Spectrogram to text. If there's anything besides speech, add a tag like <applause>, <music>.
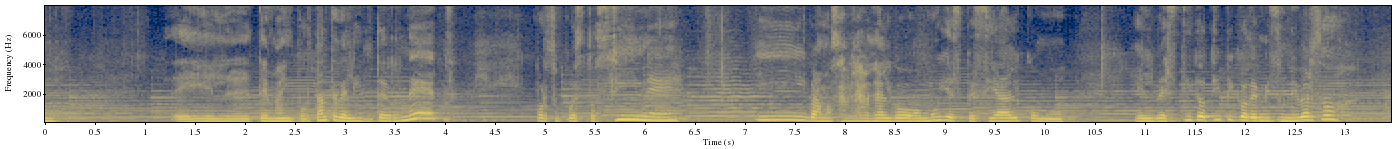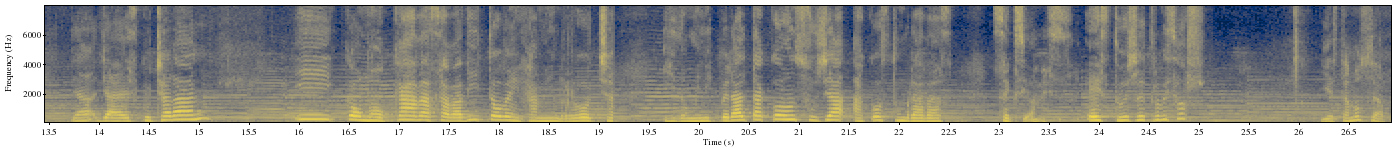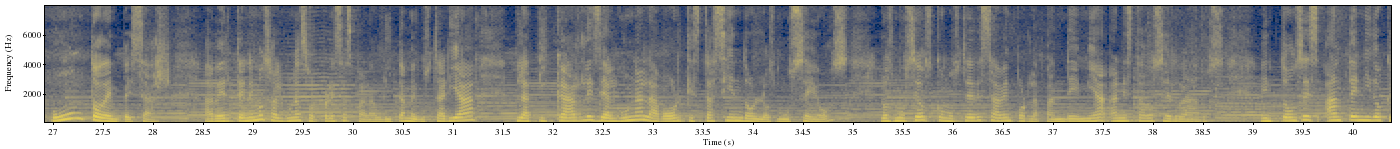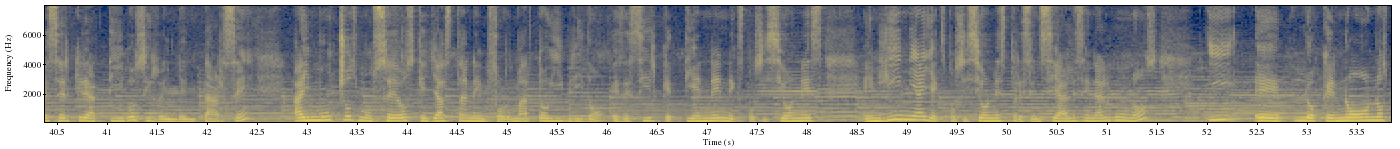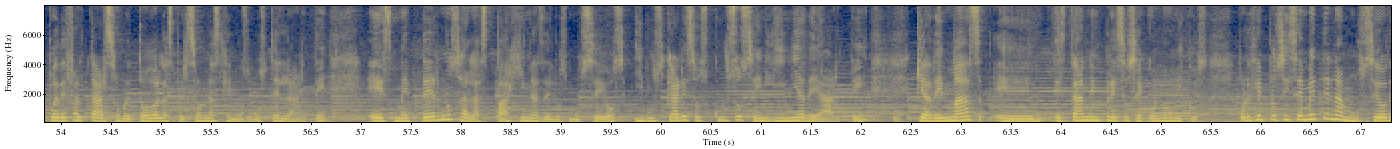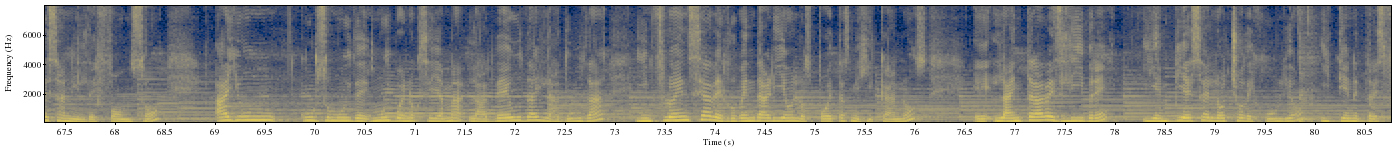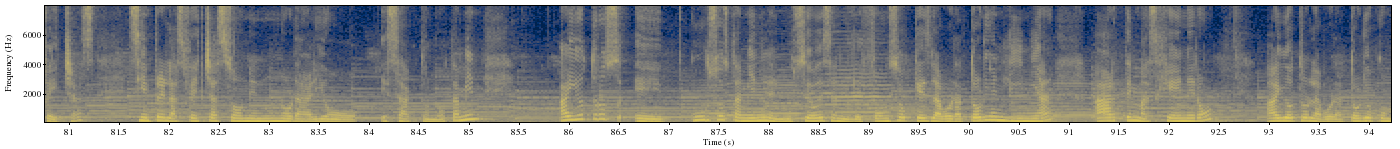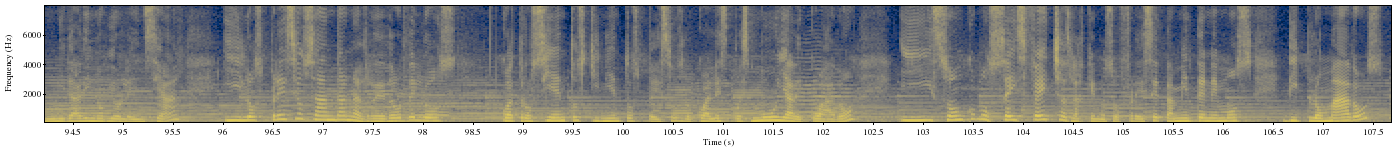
el tema importante del Internet, por supuesto cine, y vamos a hablar de algo muy especial como el vestido típico de Miss Universo, ya, ya escucharán y como cada sabadito, Benjamín Rocha y Dominique Peralta con sus ya acostumbradas secciones. Esto es Retrovisor. Y estamos a punto de empezar. A ver, tenemos algunas sorpresas para ahorita. Me gustaría platicarles de alguna labor que está haciendo los museos. Los museos, como ustedes saben, por la pandemia han estado cerrados. Entonces han tenido que ser creativos y reinventarse hay muchos museos que ya están en formato híbrido, es decir, que tienen exposiciones en línea y exposiciones presenciales en algunos. Y eh, lo que no nos puede faltar, sobre todo a las personas que nos guste el arte, es meternos a las páginas de los museos y buscar esos cursos en línea de arte que además eh, están en precios económicos. Por ejemplo, si se meten a Museo de San Ildefonso, hay un curso muy, muy bueno que se llama La deuda y la duda, influencia de Rubén Darío en los poetas mexicanos. Eh, la entrada es libre y empieza el 8 de julio y tiene tres fechas. Siempre las fechas son en un horario exacto, ¿no? También hay otros eh, cursos también en el Museo de San Ildefonso, que es Laboratorio en Línea, Arte más Género. Hay otro laboratorio, Comunidad y No Violencia. Y los precios andan alrededor de los 400, 500 pesos, lo cual es pues muy adecuado. Y son como seis fechas las que nos ofrece. También tenemos diplomados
